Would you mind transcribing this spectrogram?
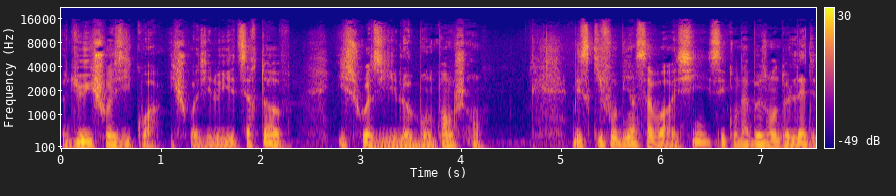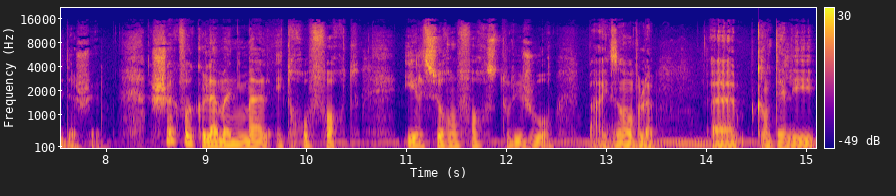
Dieu il choisit quoi? Il choisit le Yetzertov, il choisit le bon penchant. Mais ce qu'il faut bien savoir ici, c'est qu'on a besoin de l'aide d'Hachem. Chaque fois que l'âme animale est trop forte et elle se renforce tous les jours, par exemple, euh, quand elle est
